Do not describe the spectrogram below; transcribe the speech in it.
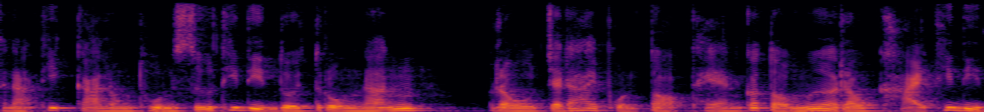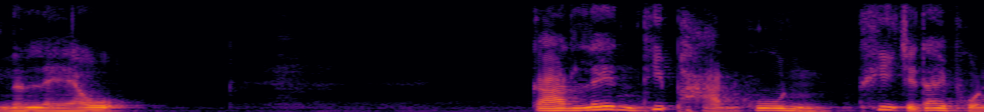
ขณะที่การลงทุนซื้อที่ดินโดยตรงนั้น เราจะได้ผลตอบแทนก็ต่อเมื่อเราขายที่ดินนั้นแล้ว การเล่นที่ผ่านหุ้นที่จะได้ผล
